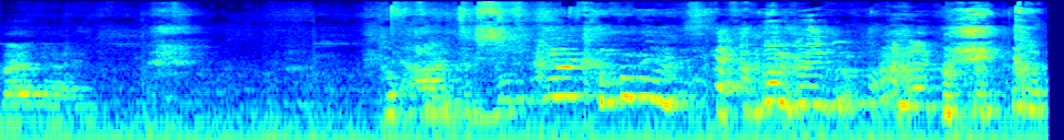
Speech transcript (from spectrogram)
Bay bay. Artık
